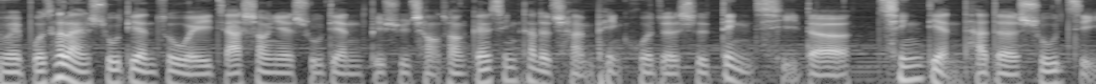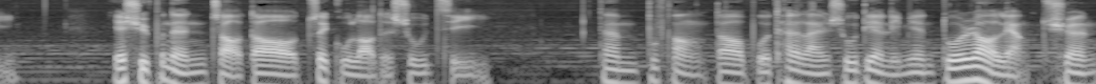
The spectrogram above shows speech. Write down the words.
因为伯特兰书店作为一家商业书店，必须常常更新它的产品，或者是定期的清点它的书籍。也许不能找到最古老的书籍，但不妨到伯特兰书店里面多绕两圈，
